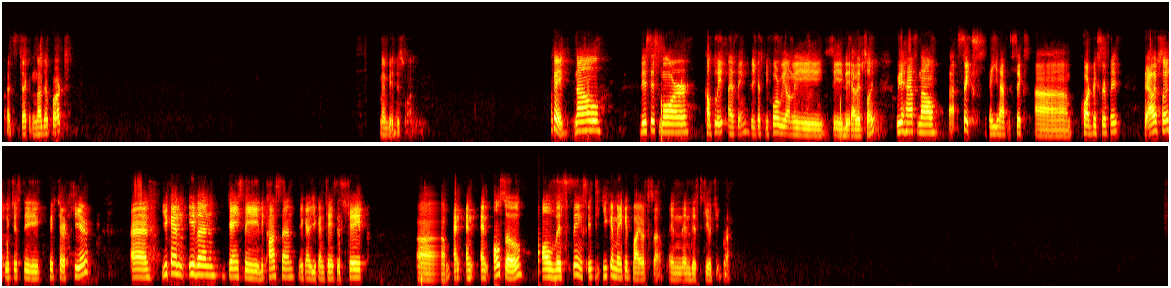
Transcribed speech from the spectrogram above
Let's check another part. maybe this one. Okay, now this is more complete, I think, because before we only see the ellipsoid. We have now uh, six. Okay, you have six um, quadric surface. The ellipsoid, which is the picture here, and you can even change the the constant. You can you can change the shape, um, and and and also all these things, is you can make it by yourself in, in this GeoGebra.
